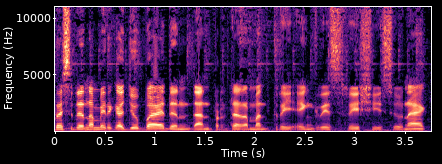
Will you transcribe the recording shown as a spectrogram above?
Presiden Amerika Joe Biden dan Perdana Menteri Inggris Rishi Sunak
